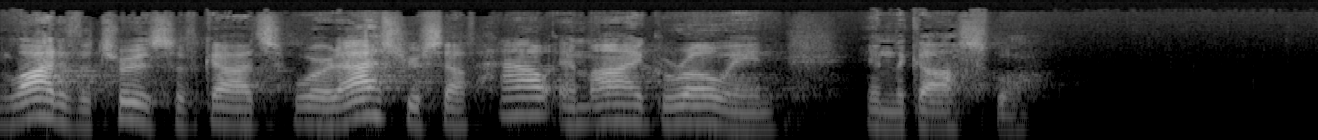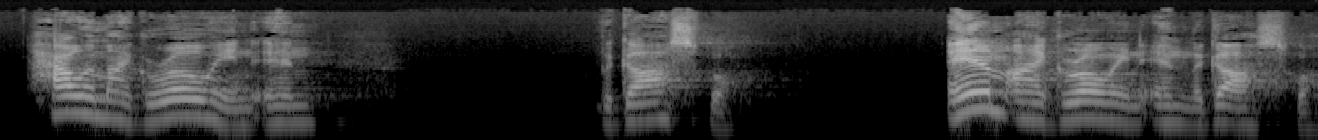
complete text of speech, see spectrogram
in light of the truths of God's Word, ask yourself, how am I growing in the gospel? How am I growing in the gospel? Am I growing in the gospel?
